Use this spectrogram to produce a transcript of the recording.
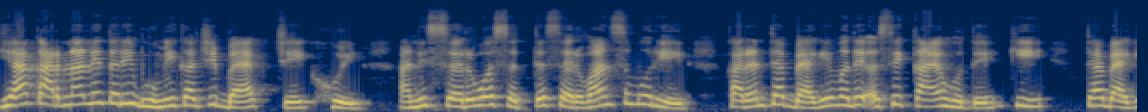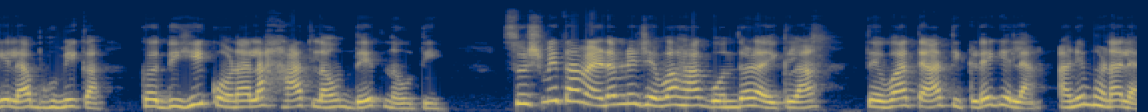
ह्या कारणाने तरी भूमिकाची बॅग चेक होईल आणि सर्व सत्य सर्वांसमोर येईल. कारण त्या बॅगेमध्ये असे काय होते की त्या बॅगेला भूमिका कधीही कोणाला हात लावून देत नव्हती. सुष्मिता मॅडमने जेव्हा हा गोंधळ ऐकला तेव्हा त्या तिकडे गेल्या आणि म्हणाल्या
